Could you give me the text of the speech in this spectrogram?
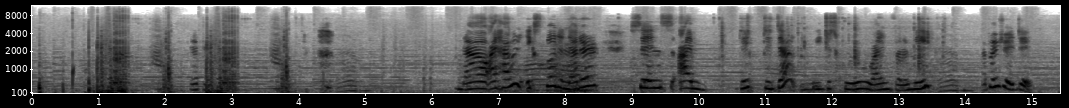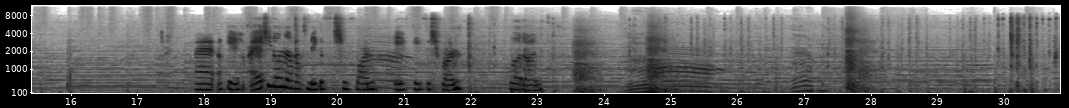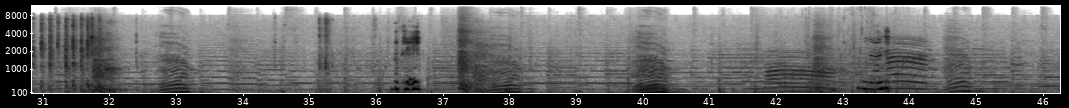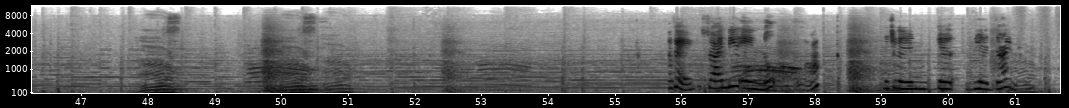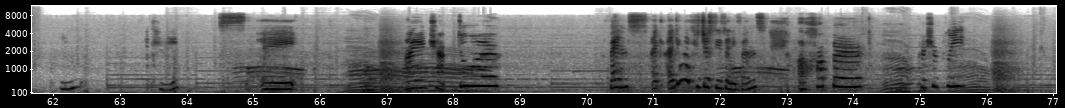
Okay. Now, I haven't explored another since I'm... Did, did that we just grew right in front of me? I'm pretty sure it did. Uh, okay, I actually don't know how to make a fishing farm, AFK fish farm. Hold on. Okay. On. Okay, so I need a note block, which is gonna be a diamond. Hmm? Okay, a iron trap door, fence. I, I think I could just use any fence. A hopper, pressure plate,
